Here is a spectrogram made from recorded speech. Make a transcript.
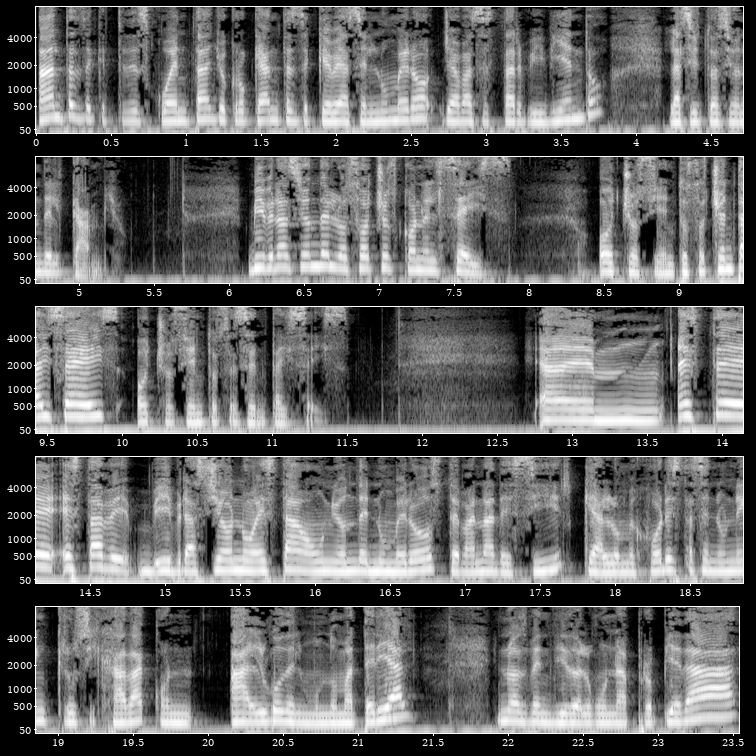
Antes de que te des cuenta, yo creo que antes de que veas el número, ya vas a estar viviendo la situación del cambio. Vibración de los 8 con el 6. 886, 866. este, esta vibración o esta unión de números te van a decir que a lo mejor estás en una encrucijada con algo del mundo material. No has vendido alguna propiedad,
